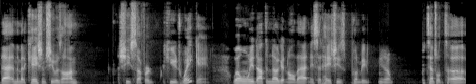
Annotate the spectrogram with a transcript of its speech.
that and the medication she was on, she suffered huge weight gain. Well, when we adopted Nugget and all that, and they said, hey, she's going to be, you know, potential uh,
